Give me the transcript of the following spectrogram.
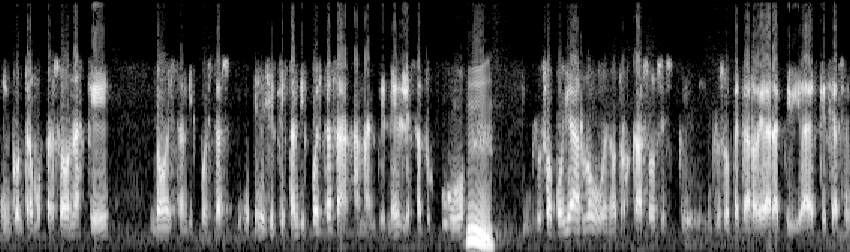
encontramos personas que no están dispuestas, es decir, que están dispuestas a, mantener el status quo mm incluso apoyarlo o en otros casos este, incluso petardear actividades que se hacen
